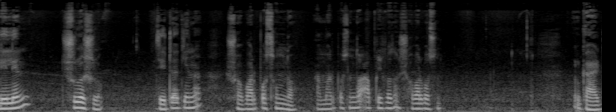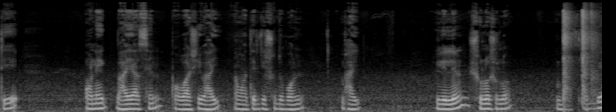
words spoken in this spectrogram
লিলেন ষোলো ষোলো, যেটা কিনা সবার পছন্দ, আমার পছন্দ আপনার পছন্দ, সবার পছন্দ। গাড়িটি অনেক ভাই আছেন, প্রবাসী ভাই, আমাদেরকে শুধু বলেন, ভাই লিলেন ষোলো ষোলো বাস লাগবে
